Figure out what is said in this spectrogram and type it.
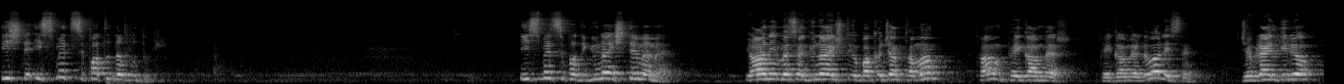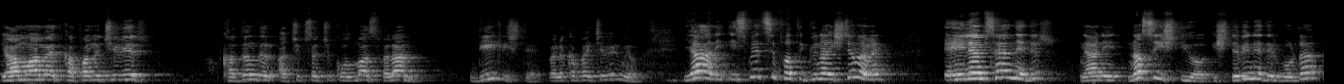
İşte ismet sıfatı da budur. İsmet sıfatı günah işlememe. Yani mesela günah işliyor bakacak tamam. Tamam peygamber. Peygamberde var ya işte. Cebrail geliyor. Ya Muhammed kafanı çevir. Kadındır açık saçık olmaz falan. Değil işte. Böyle kafayı çevirmiyor. Yani ismet sıfatı günah işlememek eylemsel nedir? Yani nasıl işliyor? İşlevi nedir burada?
